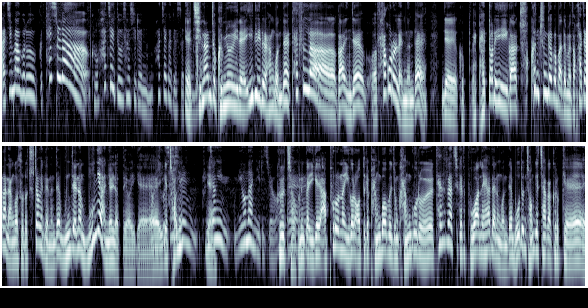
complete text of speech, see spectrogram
마지막으로 그 테슬라 그 화재도 사실은 화제가 됐었죠. 예, 지난주 금요일에 1위를 한 건데 테슬라가 이제 사고를 냈는데 이제 그 배터리가 큰 충격을 받으면서 화재가 난 것으로 추정이 되는데 문제는 문이 안 열렸대요, 이게. 어, 이게 전 굉장히 예. 위험한 일이죠. 그렇죠. 예. 그러니까 이게 앞으로는 이걸 어떻게 방법을 좀 강구를 테슬라 측에서 보완을 해야 되는 건데 모든 전기차가 그렇게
